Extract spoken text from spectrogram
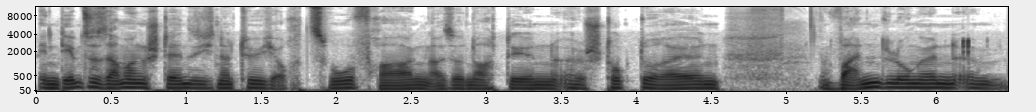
In dem Zusammenhang stellen sich natürlich auch zwei Fragen, also nach den äh, strukturellen Wandlungen, ähm,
